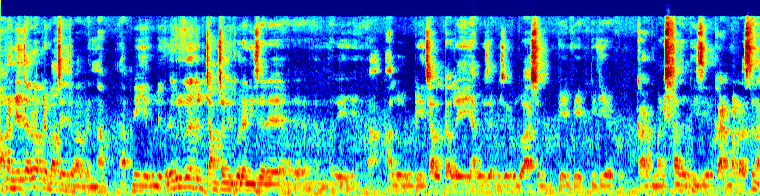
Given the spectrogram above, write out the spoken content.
আপনার নেতারও আপনি বাঁচাইতে পারবেন না। আপনি এগুলি করে এগুলি করে চামচামি করে নিজের ওই আলু রুটি, চাল টাল, এই হাবি জাবি যেগুলো আসে পিডিএফ কার্ডমার্ট ভিজিএফ কার্ডমার্ট আছে না?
